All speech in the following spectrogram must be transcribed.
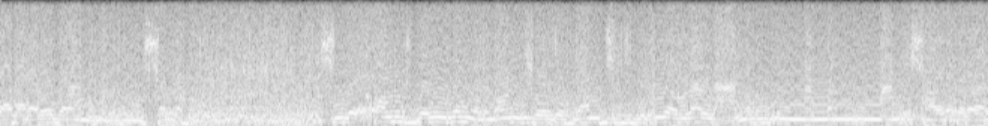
derslere devam edelim inşallah şimdi 13 delil demiyorum 13 vecih yani çeşitli yollarla amelin imandan iman işaretleri var.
